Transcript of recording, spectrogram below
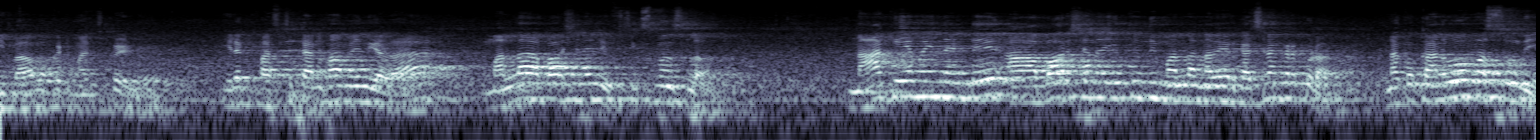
ఈ బాబు ఒకటి మర్చిపోయాడు. వీళ్ళకి ఫస్ట్ కన్ఫామ్ అయింది కదా మళ్ళా అబార్షన్ అయింది సిక్స్ మంత్స్లో నాకేమైందంటే ఆ అబార్షన్ అవుతుంది మళ్ళీ నా దగ్గరికి వచ్చినాక కూడా. నాకు ఒక అనుభవం వస్తుంది.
